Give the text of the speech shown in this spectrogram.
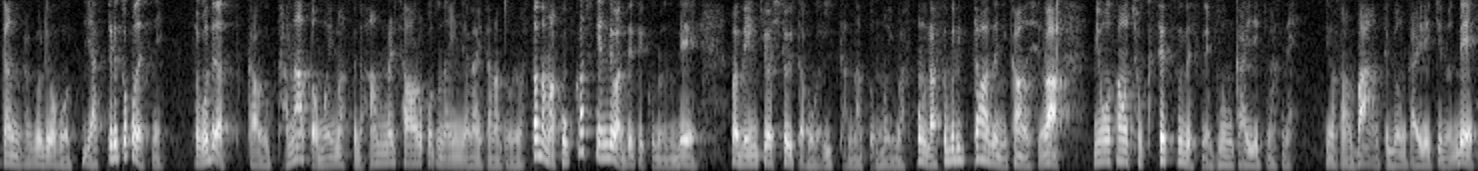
がん化学療法やってるとこですね。そこでは使うかなと思いますけど、あんまり触ることないんじゃないかなと思います。ただまあ国家試験では出てくるんで、まあ、勉強はしといた方がいいかなと思います。このラスブリッカーゼに関しては、尿酸を直接ですね、分解できますね。尿酸をバーンって分解できるんで、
